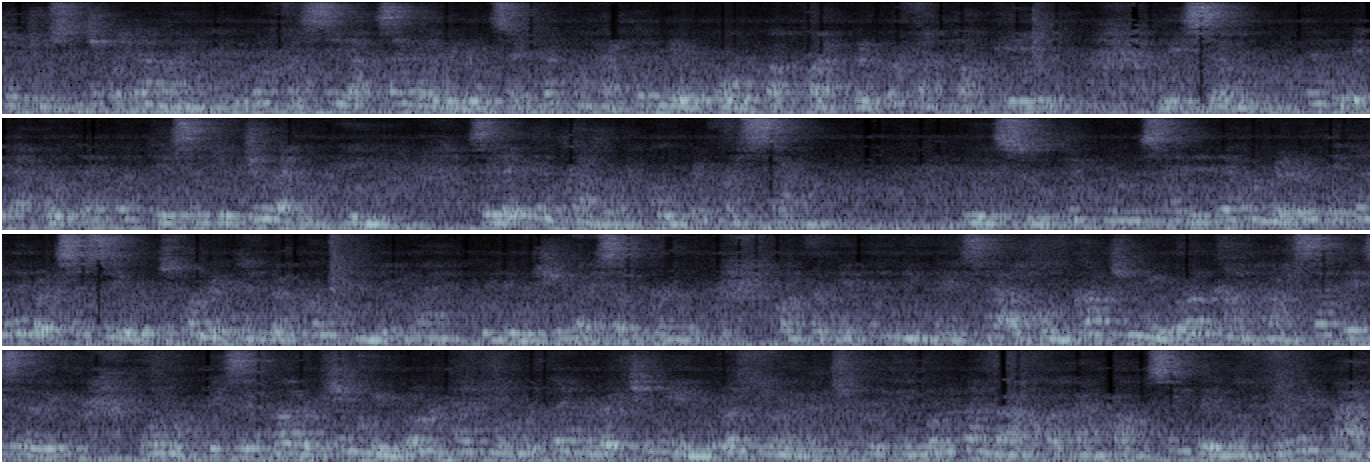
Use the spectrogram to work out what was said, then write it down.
cho chúng sinh cho cõi đàm bàn này lúc Phật sinh lạc ra đời để được giải thoát khỏi hẳn các nhiều khổ gặp Phật được các Phật thọ ký lý sơn tức là địa tạng bồ tát bất thế sao chịu trước lại một mình sẽ lễ tất cả và cùng Đức Phật rằng từ xuống cách lưu xa đến đây không hiểu đức thế thân tiết độ sắc dịu chứ con được thành lực không thể nghĩ bàn để điều trí loại rộng lớn. Còn phần hiện thân hình này xa ở cùng khắp trong nhiều ước hàng hóa sát thế giới. Mỗi một thế giới hoa độ trên nghìn ước thân mỗi một thân độ trên nghìn ước người là cho người thì mỗi tâm bà khỏi hàn phòng sinh từ hồng không biết bàn.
